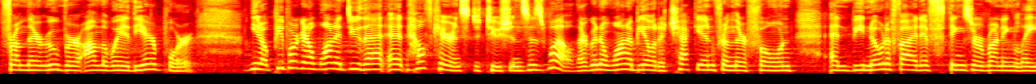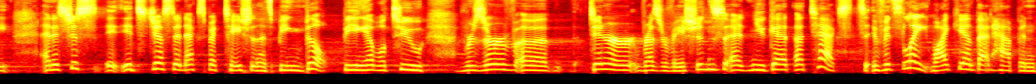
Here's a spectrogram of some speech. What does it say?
from their Uber on the way to the airport. You know, people are going to want to do that at healthcare institutions as well. They're going to want to be able to check in from their phone and be notified if things are running late. And it's just it's just an expectation that's being built, being able to reserve a dinner reservations and you get a text if it's late. Why can't that happen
